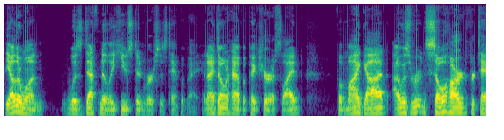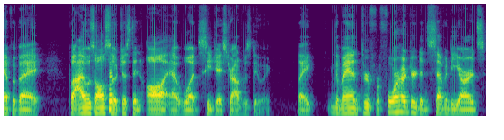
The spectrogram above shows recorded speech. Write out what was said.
The other one was definitely Houston versus Tampa Bay. And I don't have a picture or a slide, but my God, I was rooting so hard for Tampa Bay, but I was also just in awe at what CJ Stroud was doing. Like the man threw for 470 yards,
